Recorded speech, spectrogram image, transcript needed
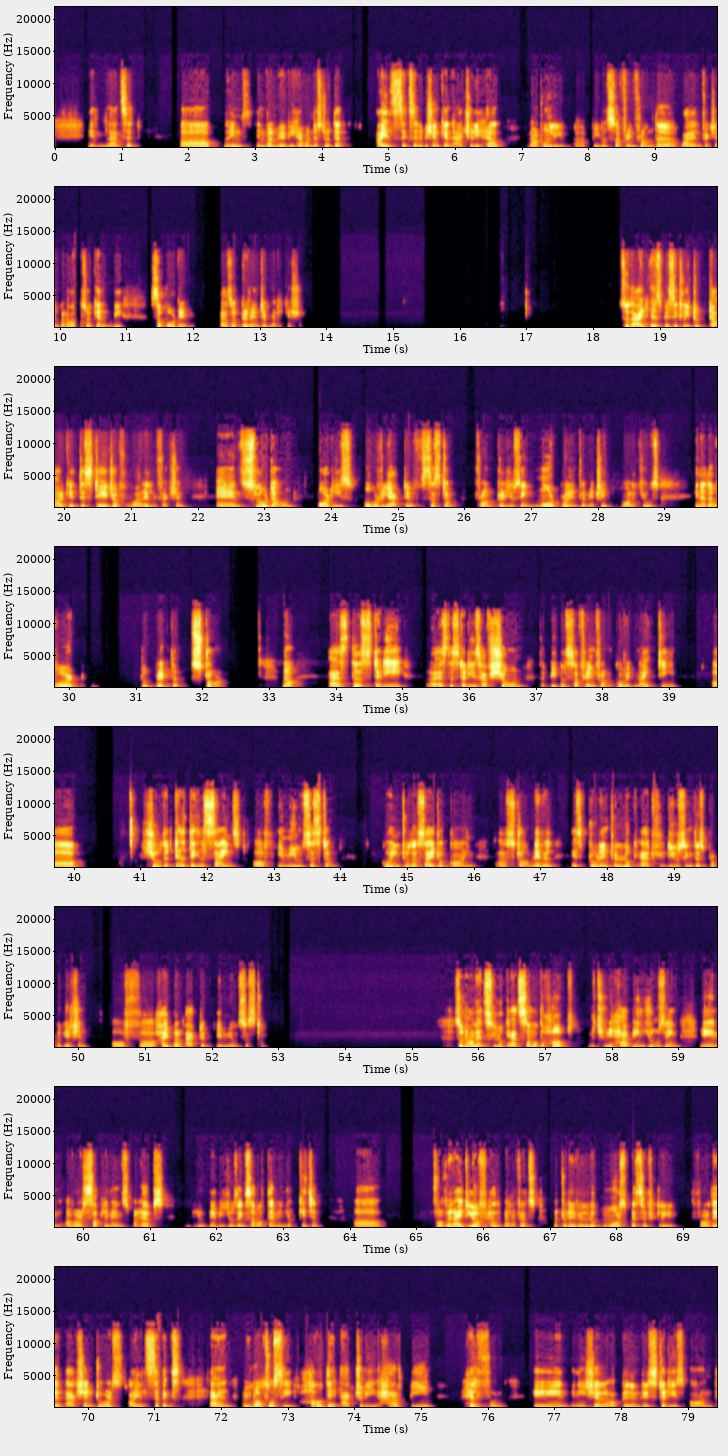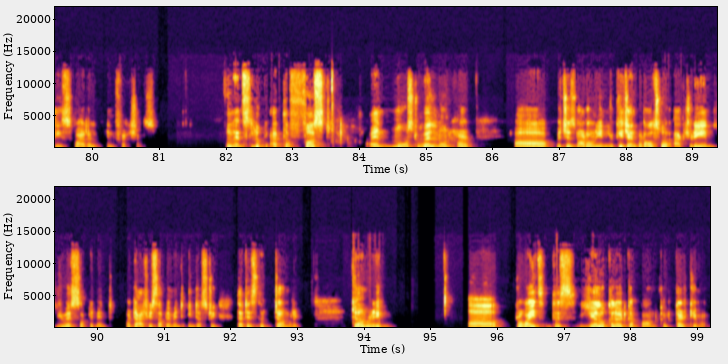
in Lancet. in, in one way, we have understood that IL-6 inhibition can actually help not only uh, people suffering from the viral infection, but also can be supportive as a preventive medication. So the idea is basically to target the stage of viral infection and slow down body's overreactive system from producing more pro-inflammatory molecules. In other words, to break the storm. Now, as the study, as the studies have shown that people suffering from COVID-19 uh, show the telltale signs of immune system going to the cytokine uh, storm level, it's prudent to look at reducing this propagation of uh, hyperactive immune system. So now let's look at some of the herbs which we have been using in our supplements. Perhaps you may be using some of them in your kitchen uh, for variety of health benefits. But today we'll look more specifically for their action towards IL-6. And we'll also see how they actually have been helpful in initial or preliminary studies on these viral infections. So let's look at the first and most well-known herb, uh, which is not only in your kitchen, but also actually in US supplement or dietary supplement industry. That is the turmeric. Turmeric provides this yellow colored compound called curcumin.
